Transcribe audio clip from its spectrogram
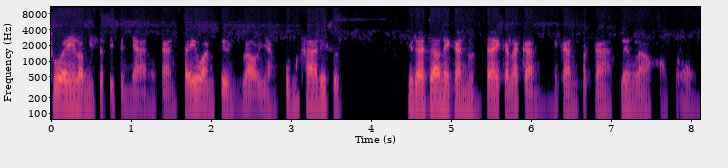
ช่วยให้เรามีสติปัญญาในการใช้วันคืนเราอย่างคุ้มค่าที่สุดมิดาเจ้าในการหนุนใจกันและกันในการประกาศเรื่องราวของพระองค์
